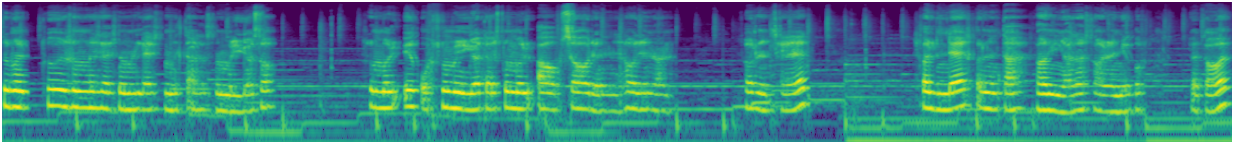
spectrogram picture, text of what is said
스물둘, 스물셋, 스물넷, 스물다섯, 스물여섯, 스물일곱, 스물여덟, 스물아홉, 서른, 서른하나, 서른셋, 서른넷, 서른다섯, 서른여섯, 서른일곱, 여덟,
